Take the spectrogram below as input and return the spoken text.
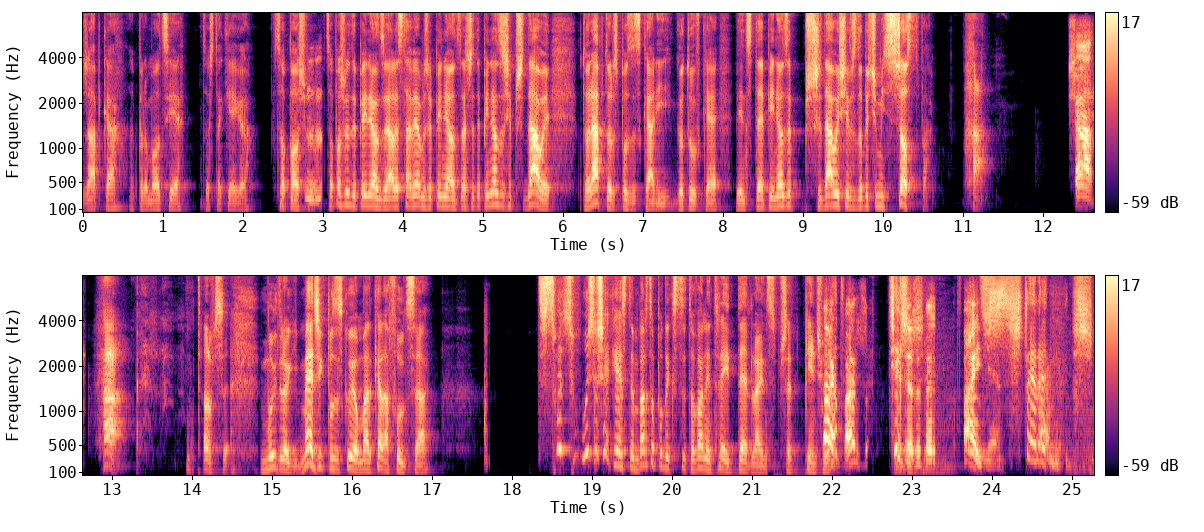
Żabka, na promocję, coś takiego. Co poszły? Mhm. Co poszły te pieniądze? Ale stawiam, że pieniądze, znaczy te pieniądze się przydały. To Raptors pozyskali gotówkę, więc te pieniądze przydały się w zdobyciu mistrzostwa. Ha! Sza. Ha! Dobrze. Mój drogi, Magic pozyskują Markela Fultza. Sły- Słyszysz, jak ja jestem bardzo podekscytowany trade deadline sprzed pięciu Tak, lat? bardzo. Cieszę Myślę, że się. to jest fajnie. Szczere, sz-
